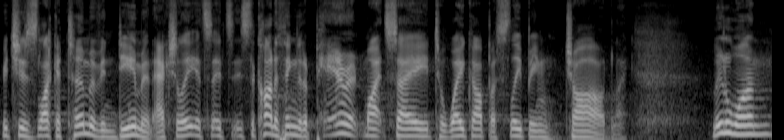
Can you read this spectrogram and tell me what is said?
which is like a term of endearment, actually. It's, it's, it's the kind of thing that a parent might say to wake up a sleeping child. Like, little one,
